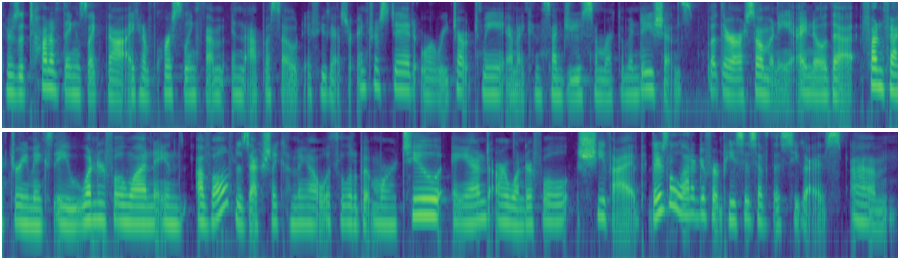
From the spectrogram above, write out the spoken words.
there's a ton of things like that. I can, of course, link them in the episode if you guys are interested or reach out to me and I can send you some recommendations. But there are so many. I know that Fun Factory makes a wonderful one, and Evolved is actually coming out with a little bit more too, and our wonderful she vibe. There's a lot of different pieces of this, you guys. Um,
